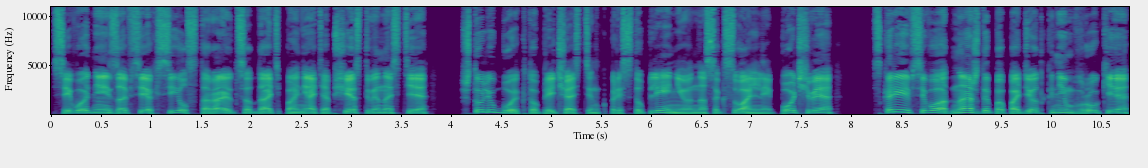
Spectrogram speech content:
сегодня изо всех сил стараются дать понять общественности, что любой, кто причастен к преступлению на сексуальной почве, скорее всего, однажды попадет к ним в руки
